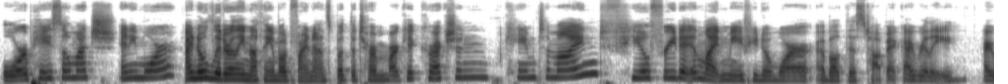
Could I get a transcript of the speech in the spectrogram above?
or pay so much anymore. I know literally nothing about finance, but the term market correction came to mind. Feel free to enlighten me if you know more about this topic. I really I,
